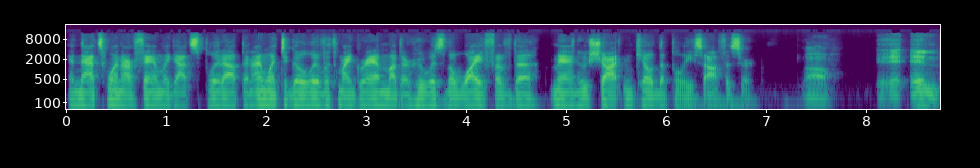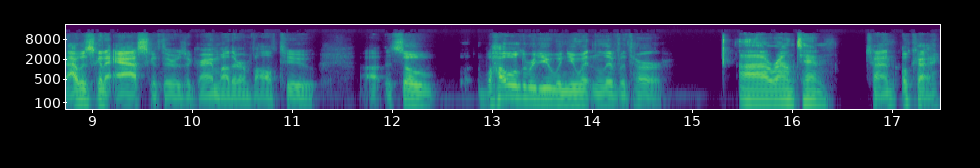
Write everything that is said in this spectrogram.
And that's when our family got split up. And I went to go live with my grandmother, who was the wife of the man who shot and killed the police officer. Wow. And I was going to ask if there was a grandmother involved too. Uh, so, how old were you when you went and lived with her? Uh, around 10. 10. Okay.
